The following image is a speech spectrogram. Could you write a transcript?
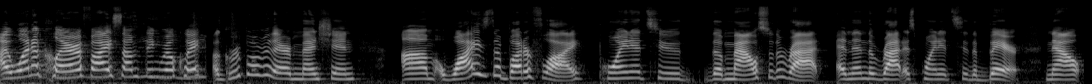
I want to clarify something real quick. A group over there mentioned um, why is the butterfly pointed to the mouse or the rat and then the rat is pointed to the bear? Now,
